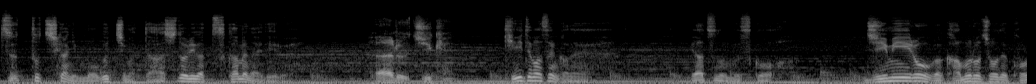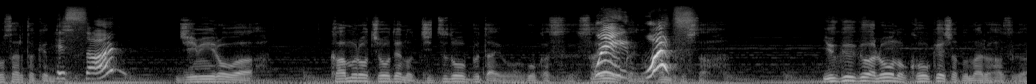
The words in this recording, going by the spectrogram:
ずっと地下に潜っちまって足取りがつかめないでいる。ある事件。聞いてませんかね？奴の息子ジミー・ローがカムロ町で殺された件です?ジミー・ローはカムロ町での実動部隊を動かす最高会の?幹部でした。ゆくゆくはローの後継者となるはずが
